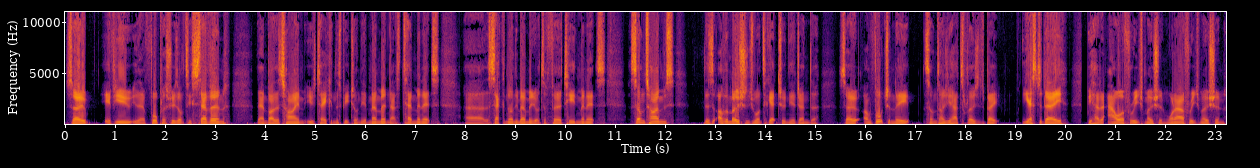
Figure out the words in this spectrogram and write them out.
So if you, you know, four plus three is obviously seven. Then by the time you've taken the speech on the amendment, that's 10 minutes. Uh, the second on the amendment, you're to 13 minutes. Sometimes there's other motions you want to get to in the agenda. So unfortunately, sometimes you had to close the debate. Yesterday, we had an hour for each motion, one hour for each motion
